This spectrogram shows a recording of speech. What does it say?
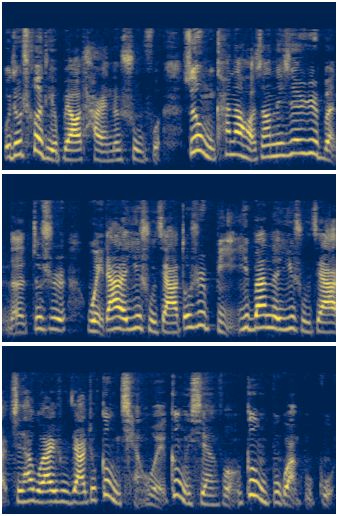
我就彻底不要他人的束缚。所以我们看到好像那些日本的就是伟大的艺术家，都是比一般的艺术家。其他国家艺术家就更前卫、更先锋、更不管不顾，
